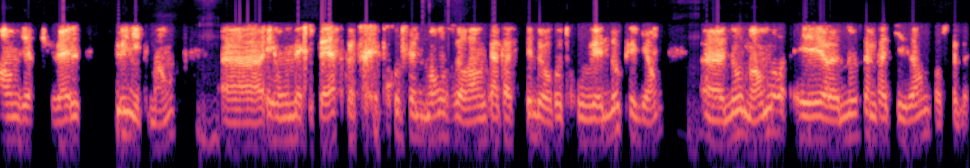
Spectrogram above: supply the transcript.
en virtuel uniquement. Mhm. Euh, et on espère que très prochainement, on sera en capacité de retrouver nos clients, euh, nos membres et euh, nos sympathisants, parce que bah,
